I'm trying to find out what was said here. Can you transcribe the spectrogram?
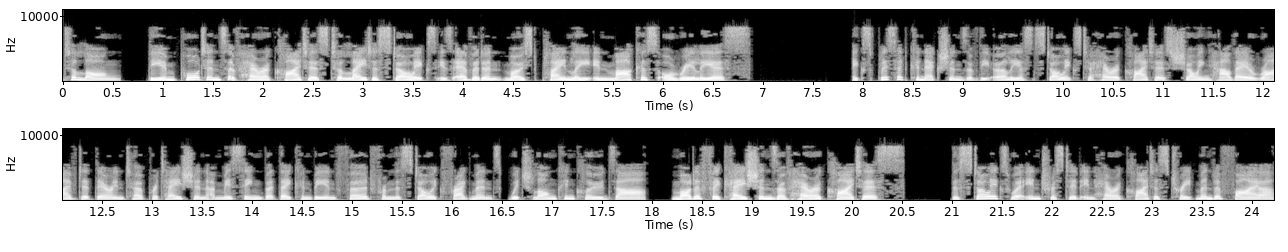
to Long, the importance of Heraclitus to later Stoics is evident most plainly in Marcus Aurelius. Explicit connections of the earliest Stoics to Heraclitus showing how they arrived at their interpretation are missing but they can be inferred from the Stoic fragments, which Long concludes are modifications of Heraclitus. The Stoics were interested in Heraclitus' treatment of fire.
